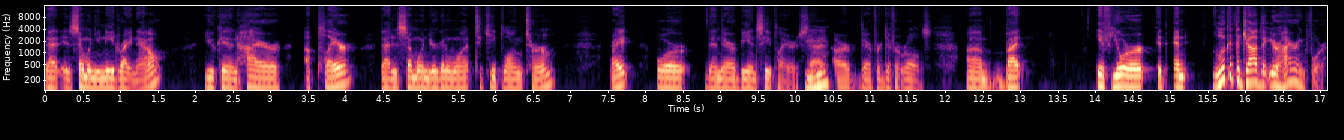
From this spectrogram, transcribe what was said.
that is someone you need right now. You can hire a player that is someone you're going to want to keep long term, right? Or then there are B and C players that are there for different roles. Um, but if you're, it, and look at the job that you're hiring for.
